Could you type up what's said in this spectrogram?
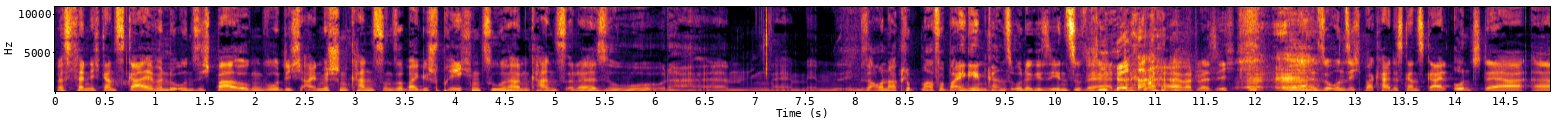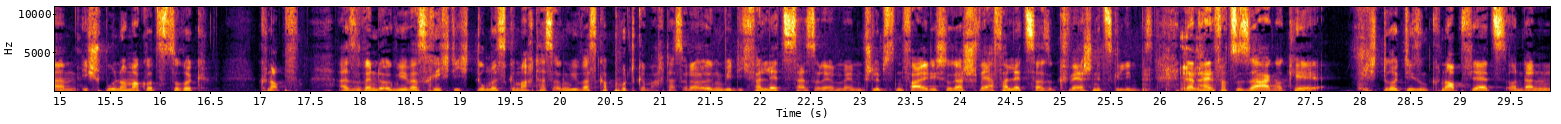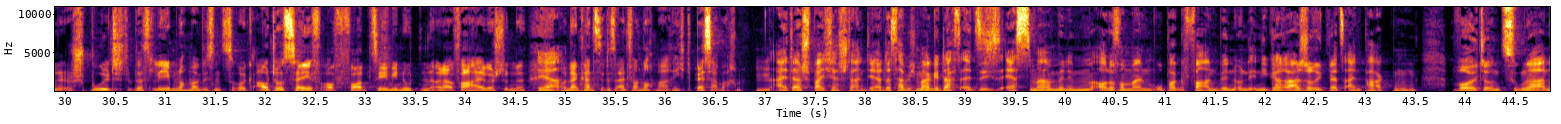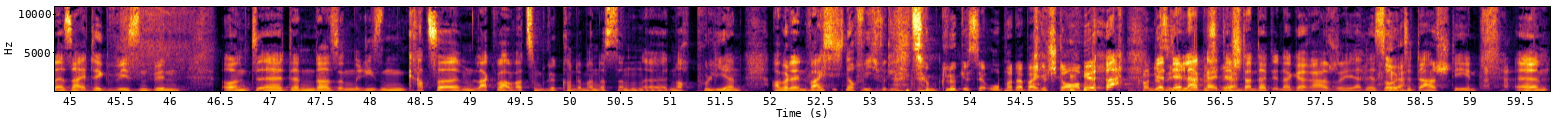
Das fände ich ganz geil, wenn du unsichtbar irgendwo dich einmischen kannst und so bei Gesprächen zuhören kannst oder so oder ähm, im, im Saunaclub mal vorbeigehen kannst, ohne gesehen zu werden. Was weiß ich. Äh, also Unsichtbarkeit ist ganz geil. Und der ähm, Ich spule noch mal kurz zurück Knopf. Also wenn du irgendwie was richtig Dummes gemacht hast, irgendwie was kaputt gemacht hast oder irgendwie dich verletzt hast oder im, im schlimmsten Fall dich sogar schwer verletzt hast, also querschnittsgelähmt bist, dann einfach zu sagen, okay, ich drück diesen Knopf jetzt und dann spult das Leben noch mal ein bisschen zurück, Autosave auf vor zehn Minuten oder vor halber Stunde Ja. und dann kannst du das einfach noch mal richtig besser machen. Ein alter Speicherstand, ja. Das habe ich mal gedacht, als ich das erste Mal mit dem Auto von meinem Opa gefahren bin und in die Garage rückwärts einparken wollte und zu nah an der Seite gewesen bin und äh, dann da so ein riesen Kratzer im Lack war, war zum Glück konnte man das dann äh, noch polieren. Aber dann weiß ich noch, wie ich wirklich Zum Glück ist der Opa dabei gestorben. Ja, der lag halt, der stand halt in der Garage, ja, der sollte Ja. da stehen. Ähm,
